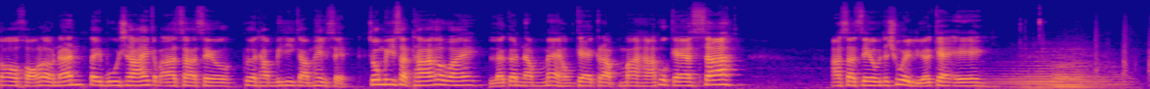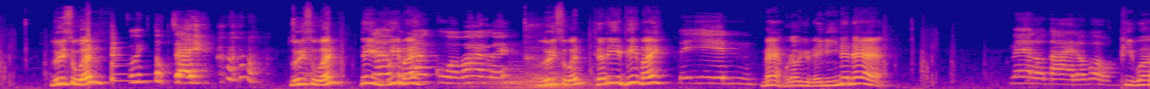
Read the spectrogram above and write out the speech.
ต้องเอาของเหล่านั้นไปบูชาให้กับอาซาเซล เพื่อทำพิธีกรรมให้เสร็จ จงมีศรัทธาเข้าไว้ แล้วก็นำแม่ของแกกลับมาหาพวกแกซะ อาซาเซลจะช่วยเหลือแกเอง ลุยสวน อุ้ยตกใจ ลุยสวนได้ยินพี่ไหมน่ากลัวมากเลย ลุยสวน เธอได้ยินพี่ไหมได้ยิน แม่ของเราอยู่ในนี้แน่แม่เราตายแล้วเปล่าๆพี่ว่า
